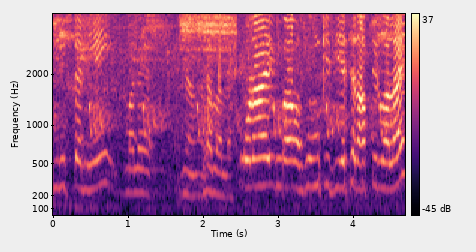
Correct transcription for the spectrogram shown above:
জিনিসটা নিয়েই মানে ঝামেলা। ওরাই বা হুমকি দিয়েছে রাত্রির বেলায়।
